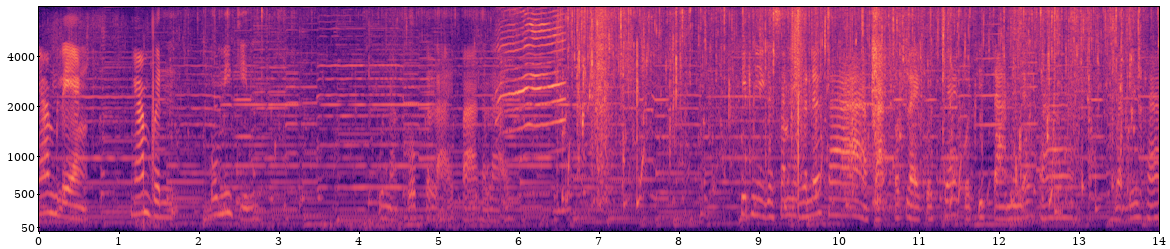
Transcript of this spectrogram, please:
งามแรงงามเป็นบ่มีกินกุนักกบกระหลายปลากระหลายคลิปนี้ก็สำเร็จกันแล้วค่ะฝากกดไลค์กดแชร์กดติดตามกันแล้วค่ะสวัสดีค่ะ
